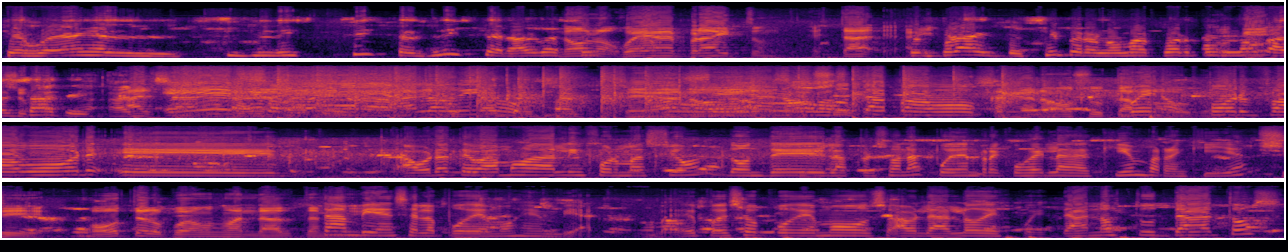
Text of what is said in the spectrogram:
que juega en el City List. Sister, Lister, algo así. No, no, juega en Brighton. Está El Brighton, sí, pero no me acuerdo el nombre, Alzate. Al- Eso, ya lo dijo. Se ganó, Se ganó su tapaboca. se ganó su Bueno, tapaboca. por favor, eh, ahora te vamos a dar la información donde Sí. las personas pueden recogerlas aquí en Barranquilla. Sí, o te lo podemos mandar también. También se lo podemos enviar. Eh, Por eso podemos hablarlo después. Danos tus datos,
